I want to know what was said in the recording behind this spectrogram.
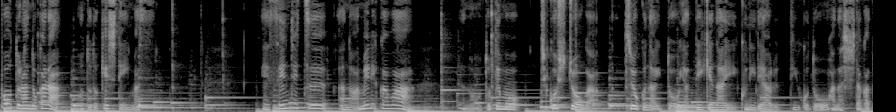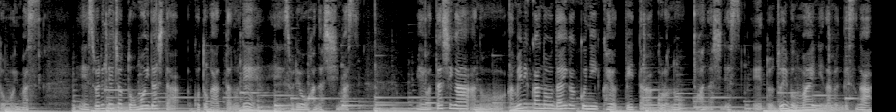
ポートランドからお届けしていますえ先日あのアメリカはあのとても自己主張が強くないとやっていけない国であるっていうことをお話ししたかと思います。えそれでちょっと思い出したことがあったので、えそれをお話しします。え私があのアメリカの大学に通っていた頃のお話です。えーと、ずいぶん前になるんですが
